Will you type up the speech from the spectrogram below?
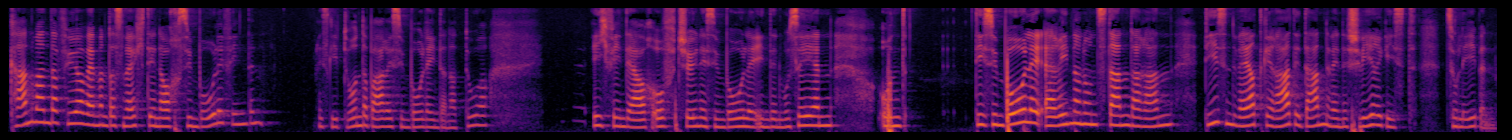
kann man dafür, wenn man das möchte, noch Symbole finden. Es gibt wunderbare Symbole in der Natur. Ich finde auch oft schöne Symbole in den Museen und die Symbole erinnern uns dann daran, diesen Wert gerade dann, wenn es schwierig ist, zu leben.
